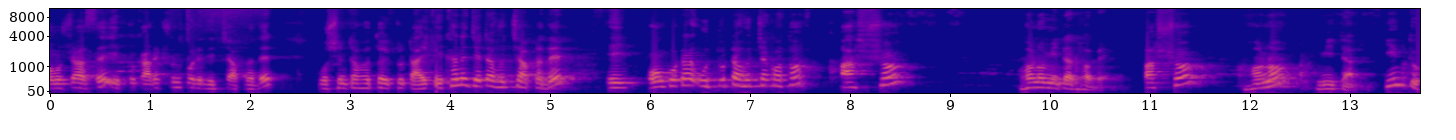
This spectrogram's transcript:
সমস্যা আছে, একটু কারেকশন করে দিচ্ছে আপনাদের। কোশ্চেনটা হয়তো একটু টাইপ এখানে যেটা হচ্ছে আপনাদের এই অঙ্কটার উত্তরটা হচ্ছে কত? পাঁচশো ঘনমিটার হবে। পাঁচশো ঘন মিটার কিন্তু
